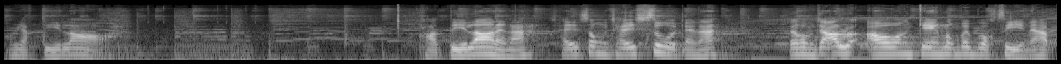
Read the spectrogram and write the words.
ผมอยากตีล่ออะขอตีล่อหน่อยนะ ใช้ทรงใช้สูตรหน่อยนะแต่ผมจะเอาเอากางเกงลงไปบวกสี่นะครับ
